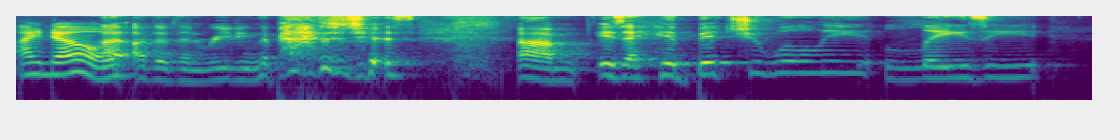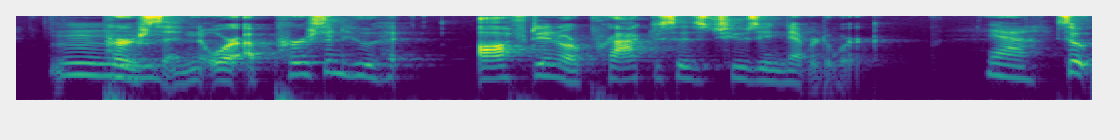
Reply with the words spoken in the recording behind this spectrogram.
I know. uh, other than reading the passages, um, is a habitually lazy person or a person who often or practices choosing never to work. yeah. So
